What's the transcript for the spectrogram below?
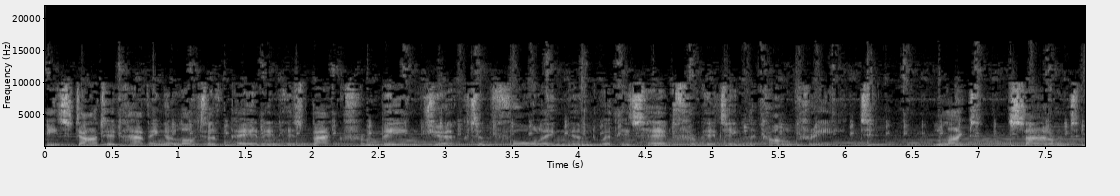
he started having a lot of pain in his back from being jerked and falling and with his head from hitting the concrete. Light, sound,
